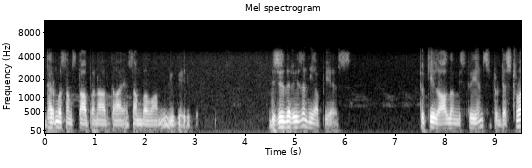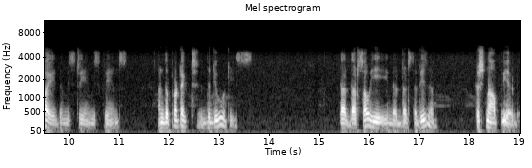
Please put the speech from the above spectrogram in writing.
dharma samsthapanardhaya sambhavami yuge yuge. This is the reason he appears to kill all the miscreants, to destroy the miscreants, and to protect the devotees. That, that's how he, that, that's the reason Krishna appeared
